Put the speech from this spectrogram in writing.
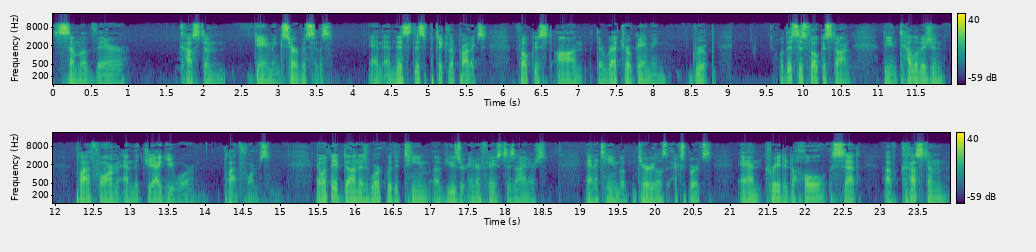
some of their custom gaming services. And and this this particular product's focused on the retro gaming group. Well, this is focused on the Intellivision platform and the Jaguar platforms. And what they've done is work with a team of user interface designers and a team of materials experts and created a whole set of custom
